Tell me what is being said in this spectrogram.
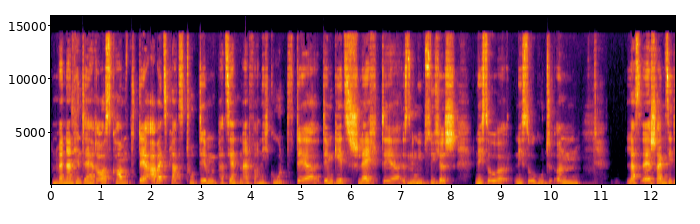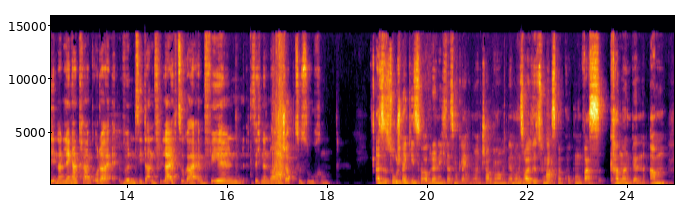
Mhm. Und wenn dann hinterher rauskommt, der Arbeitsplatz tut dem Patienten einfach nicht gut, der, dem geht's schlecht, der ist mhm. irgendwie psychisch nicht so, nicht so gut, ähm, Lass, äh, schreiben Sie den dann länger krank oder würden Sie dann vielleicht sogar empfehlen, sich einen neuen Job zu suchen? Also so schnell geht es auch wieder nicht, dass man gleich einen neuen Job braucht. Ne? Man sollte zunächst mal gucken, was kann man denn am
